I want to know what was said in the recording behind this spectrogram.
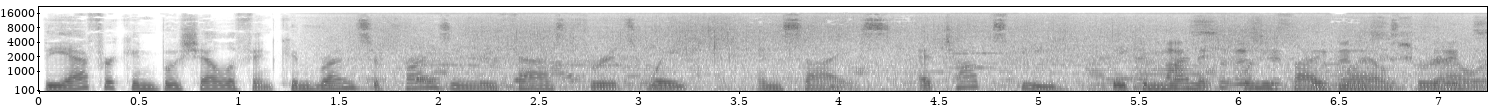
The African bush elephant can run surprisingly fast for its weight and size. At top speed, they can run at 25 miles per hour.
